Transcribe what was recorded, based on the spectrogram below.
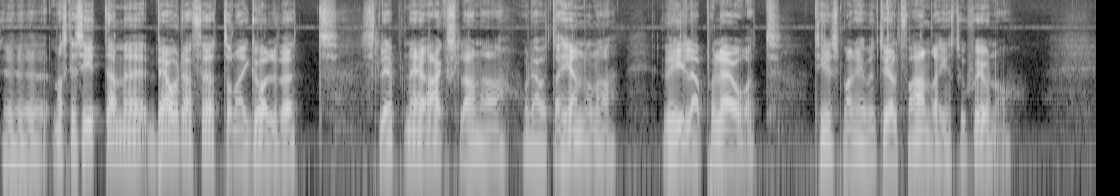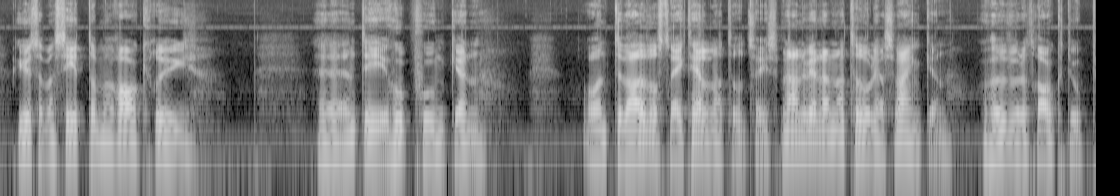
Eh, man ska sitta med båda fötterna i golvet, släpp ner axlarna och låta händerna vila på låret tills man eventuellt får andra instruktioner. Just att man sitter med rak rygg, eh, inte ihopsjunken och inte vara översträckt heller naturligtvis. Men använda den naturliga svanken och huvudet rakt upp.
